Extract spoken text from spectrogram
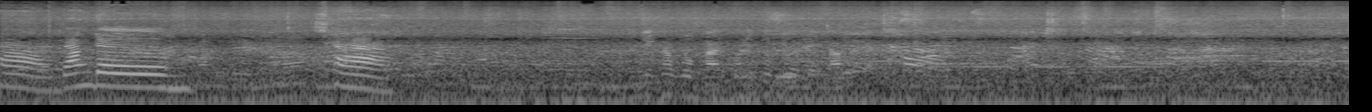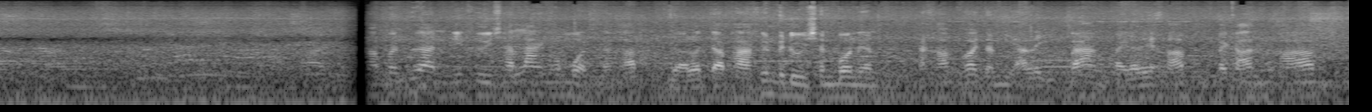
ค่ะ ดั้งเดิมลำดวนนะค่ะ นี่ครับโครงการคนละครึ่งด้วยนะครับค่ะ ครับเพื่อนๆนี่คือชั้นล่างทั้งหมดนะครับ เดี๋ยวเราจะพาขึ้นไปดูชั้นบนกันนะครับว่าจะมีอะไรอีกบ้างไปกันเลยครับ ไปกันครับ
